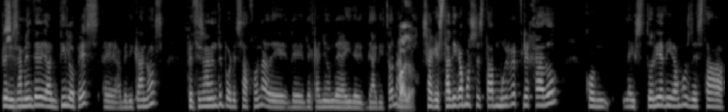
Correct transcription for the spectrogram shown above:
precisamente de antílopes eh, americanos, precisamente por esa zona de- de- del cañón de ahí de, de Arizona. Vaya. O sea que está, digamos, está muy reflejado con la historia, digamos, de esta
